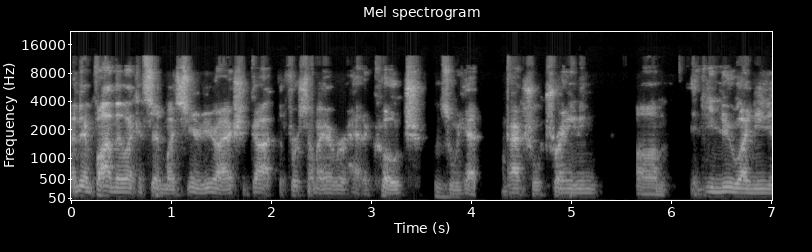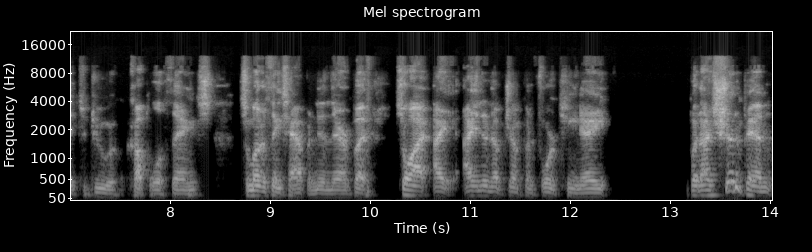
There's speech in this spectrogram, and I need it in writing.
and then finally, like I said, my senior year, I actually got the first time I ever had a coach. So Mhm. we had actual training. Um, and he knew I needed to do a couple of things. Some other things happened in there, but so I, I, I ended up jumping 14 8. But I should have been,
